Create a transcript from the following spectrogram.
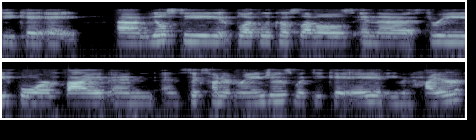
DKA. Um, you'll see blood glucose levels in the 3, 4, 5, and, and 600 ranges with DKA and even higher.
